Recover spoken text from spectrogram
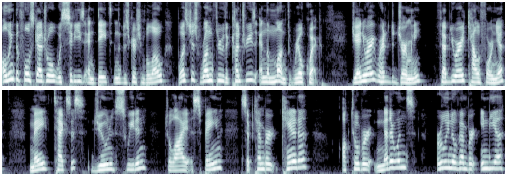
I'll link the full schedule with cities and dates in the description below, but let's just run through the countries and the month real quick. January, we're headed to Germany, February, California, May, Texas, June, Sweden, July, Spain, September, Canada, October, Netherlands, early November, India,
